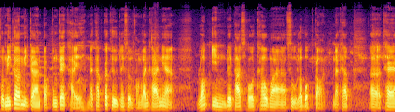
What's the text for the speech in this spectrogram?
ตรงนี้ก็มีการปรับปรุงแก้ไขนะครับ ก็คือในส่วนของร้านค้าเนี่ย ล็อกอินด้วยพาสโค้ดเข้ามาสู่ระบบก่อนนะครับแทน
